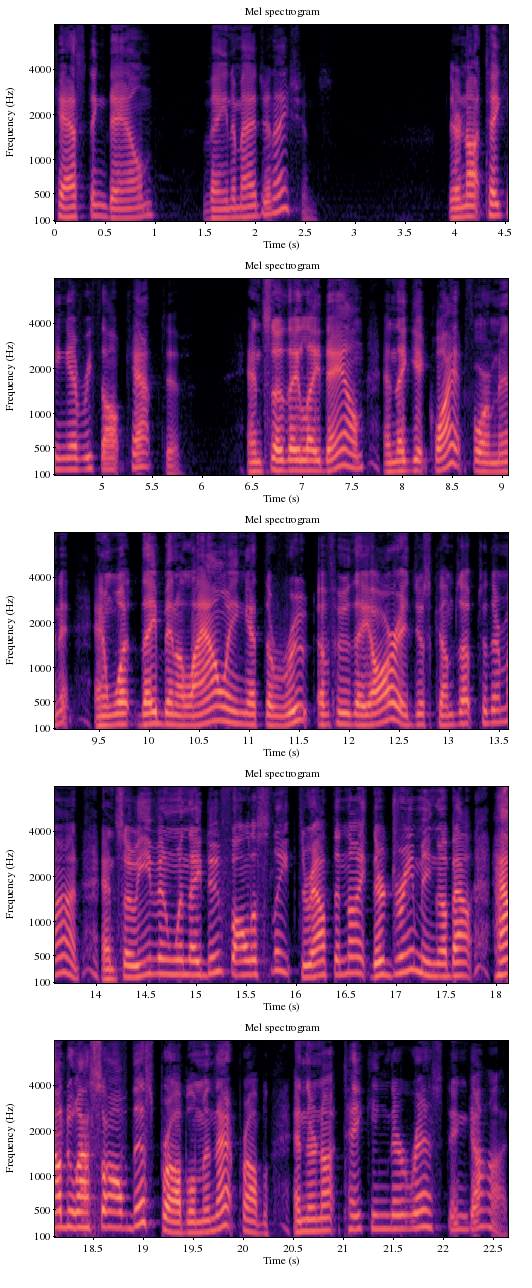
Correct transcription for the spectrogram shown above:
casting down vain imaginations. They're not taking every thought captive. And so they lay down and they get quiet for a minute and what they've been allowing at the root of who they are, it just comes up to their mind. And so even when they do fall asleep throughout the night, they're dreaming about how do I solve this problem and that problem. And they're not taking their rest in God.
